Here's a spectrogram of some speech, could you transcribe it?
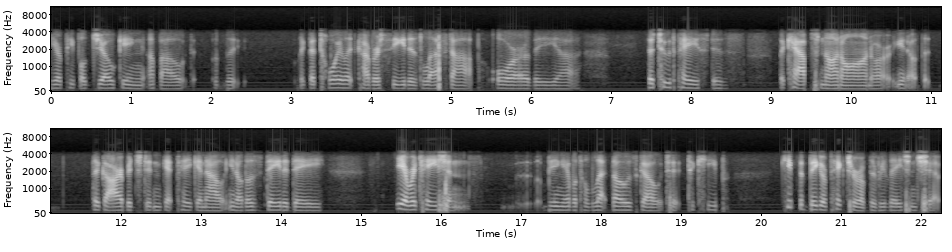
hear people joking about the like the toilet cover seat is left up or the uh the toothpaste is the cap's not on or you know the the garbage didn't get taken out you know those day to day irritations being able to let those go to to keep keep the bigger picture of the relationship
